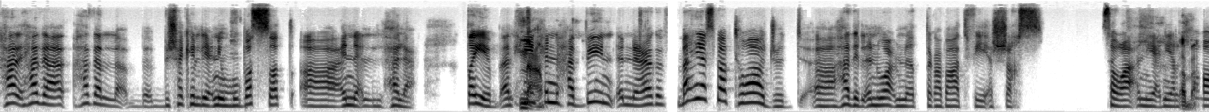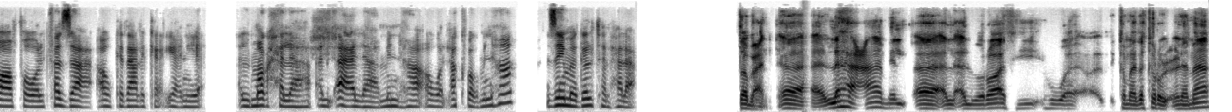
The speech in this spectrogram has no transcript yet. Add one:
هذا هذا هذا بشكل يعني مبسط آه عن الهلع. طيب الحين نعم. إحنا حابين نعرف ما هي أسباب تواجد آه هذه الأنواع من الاضطرابات في الشخص؟ سواء يعني الخوف أو الفزع أو كذلك يعني المرحلة الأعلى منها أو الأكبر منها زي ما قلت الهلع. طبعا آه، لها عامل آه، الوراثي هو كما ذكروا العلماء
